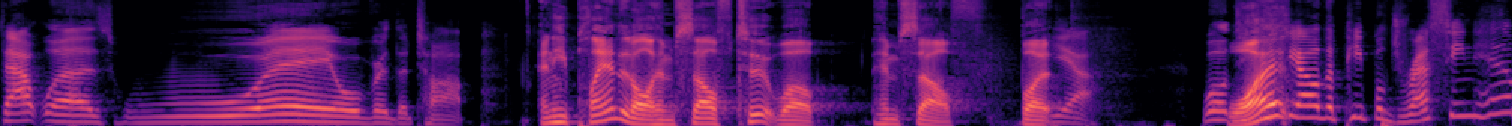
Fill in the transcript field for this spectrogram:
that was way over the top. and he planned it all himself too well himself but Yeah. Well, did What? you see all the people dressing him?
